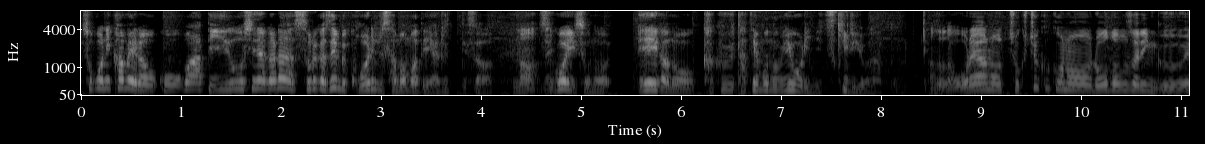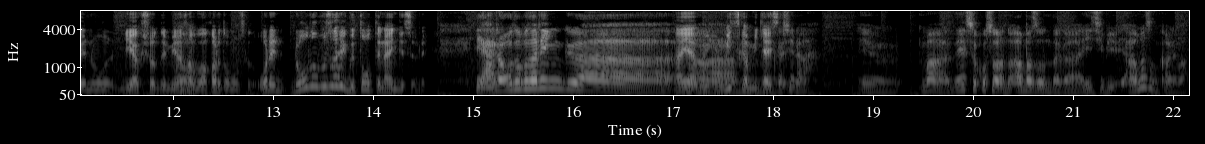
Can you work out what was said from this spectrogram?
そこにカメラをこうバーって移動しながらそれが全部壊れる様までやるってさまあね。すごいその映画の架空建物冥利に尽きるよなと思ってあそうだ。俺あのちょくちょくこのロード・オブ・ザ・リングへのリアクションで皆さん分かると思うんですけど、俺ロード・オブ・ザ・リング通ってないんですよね、いやロード・オブ・ザ・リングはあいやまいつか見たいっすけど。難しいな。うん。まあねそれこそあのアマゾンだが HBO アマゾンかあれは。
